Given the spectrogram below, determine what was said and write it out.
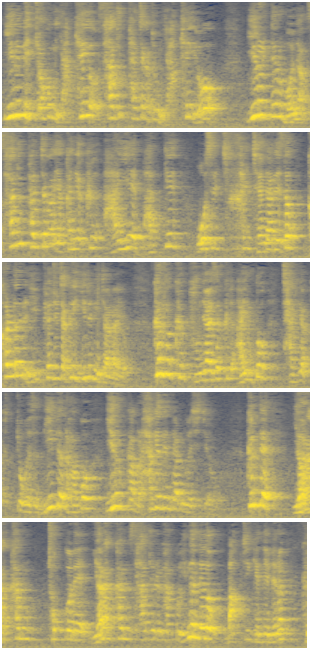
이름이 조금 약해요. 사주팔자가 좀 약해요. 이럴 때는 뭐냐 사주팔자가 약하니까 그 아이에 맞게 옷을 잘 재단해서 컬러를 입혀주자 그 이름이잖아요. 그러면 그 분야에서 그 아이는 또 자기가 그쪽에서 리더를 하고 이름값을 하게 된다는 것이죠. 근데 열악한 조건에 열악한 사주를 갖고 있는데도 막 짓게 되면 그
